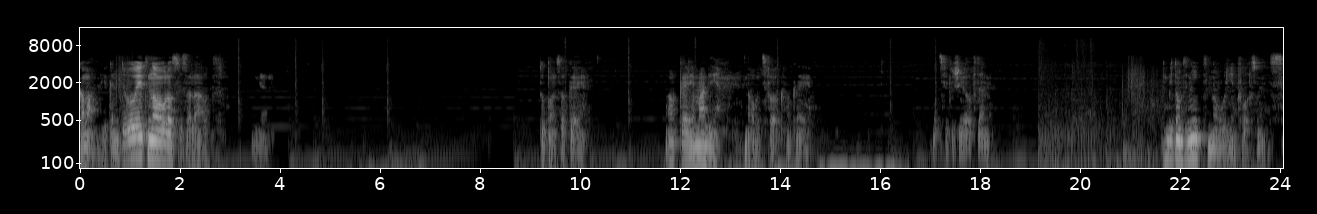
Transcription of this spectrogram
Come on, you can do it, no losses allowed. Yeah. Two points, okay. Okay, muddy. No, it's fog, okay. Let's finish you off then. we don't need no reinforcements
